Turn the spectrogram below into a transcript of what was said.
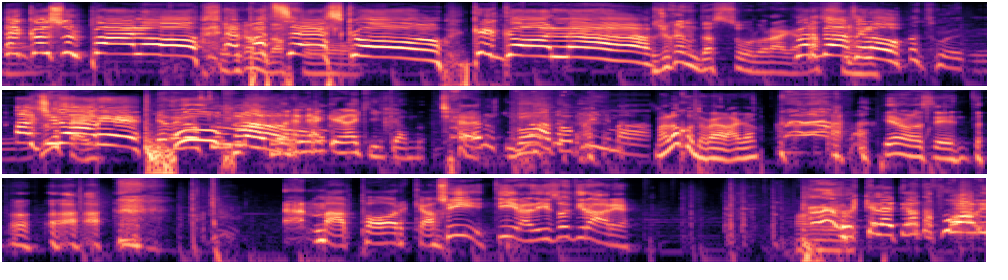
È gol sul palo! Sto è pazzesco! Che gol! Sto giocando da solo, raga. Guardatelo! A girare! Mi aveva stupidato. Non è neanche nella killcam. Mi Cioè, hanno studiato prima. Ma loco dov'è, raga? io non lo sento. Ma porca. sì, tira, devi solo tirare. Perché l'hai tirata fuori?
